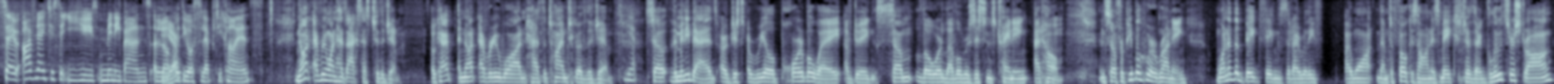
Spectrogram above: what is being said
So I've noticed that you use mini bands a lot Yeah. with your celebrity clients. Not everyone has access to the gym. Okay. And not everyone has the time to go to the gym. Yeah. So the mini bands are just a real portable way of doing some lower level resistance training at home. And so for people who are running, one of the big things that I really I want them to focus on is making sure their glutes are strong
